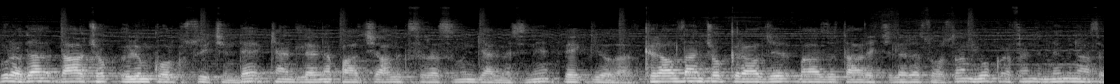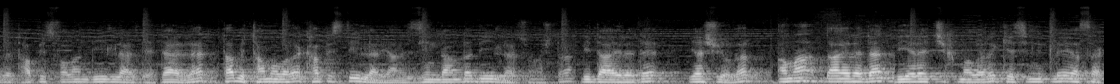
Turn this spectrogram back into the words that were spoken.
Burada daha çok ölüm korkusu içinde kendilerine padişahlık sırasının gelmesini bekliyorlar. Kraldan çok kralcı bazı tarihçilere sorsan yok efendim ne münasebet hapis falan değillerdi derler. Tabi tam olarak hapis değiller yani zindanda değiller sonuçta. Bir dairede yaşıyorlar ama daireden bir yere çıkmaları kesinlikle yasak.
